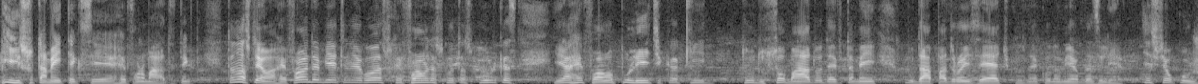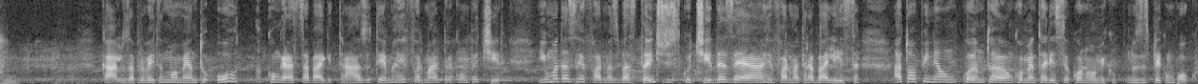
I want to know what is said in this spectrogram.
e isso também tem que ser reformado. Que, então nós temos a reforma do ambiente de negócio, reforma das contas públicas e a reforma política que tudo somado deve também mudar padrões éticos na economia brasileira. Esse é o conjunto. Carlos, aproveitando o momento, o Congresso da BAG traz o tema Reformar para Competir. E uma das reformas bastante discutidas é a reforma trabalhista. A tua opinião quanto a um comentarista econômico? Nos explica um pouco.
